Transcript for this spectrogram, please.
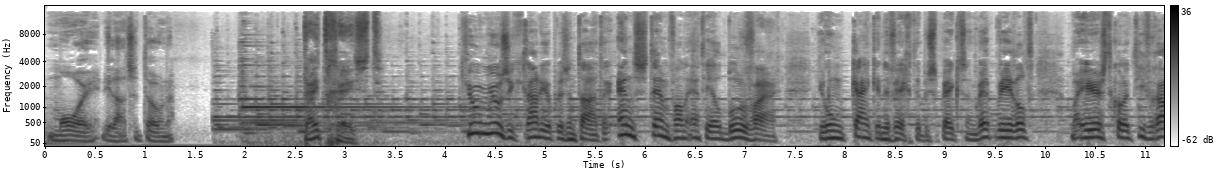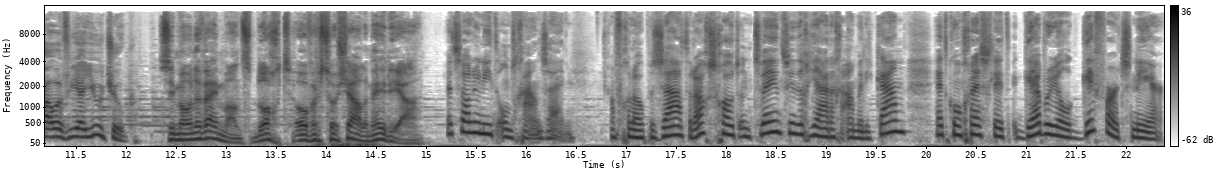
Mooi, die laatste tonen. Tijdgeest. Q-Music, radiopresentator en stem van RTL Boulevard. Jeroen Kijk in de Vechten bespreekt zijn webwereld. Maar eerst collectief rouwen via YouTube. Simone Wijnmans blogt over sociale media. Het zal u niet ontgaan zijn. Afgelopen zaterdag schoot een 22-jarige Amerikaan... het congreslid Gabriel Giffords neer.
